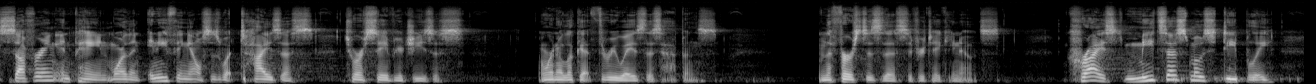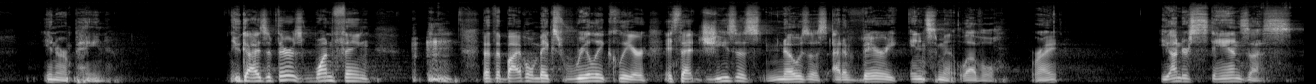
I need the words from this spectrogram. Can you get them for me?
Suffering and pain, more than anything else, is what ties us to our Savior Jesus. And we're gonna look at three ways this happens. And the first is this, if you're taking notes Christ meets us most deeply in our pain. You guys, if there is one thing that the Bible makes really clear, it's that Jesus knows us at a very intimate level, right? He understands us.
